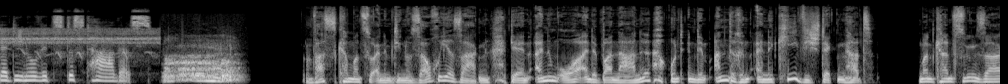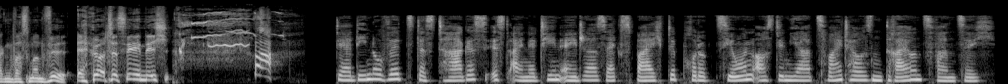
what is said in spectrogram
Der Dino-Witz des Tages. Was kann man zu einem Dinosaurier sagen, der in einem Ohr eine Banane und in dem anderen eine Kiwi stecken hat? Man kann zu ihm sagen, was man will. Er hört es eh nicht. Der Dino-Witz des Tages ist eine Teenager-6-Beichte-Produktion aus dem Jahr 2023.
